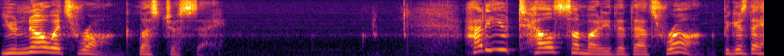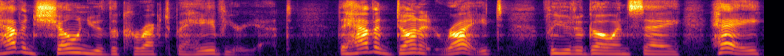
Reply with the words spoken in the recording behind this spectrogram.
you know it's wrong let's just say how do you tell somebody that that's wrong? Because they haven't shown you the correct behavior yet. They haven't done it right for you to go and say, hey,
